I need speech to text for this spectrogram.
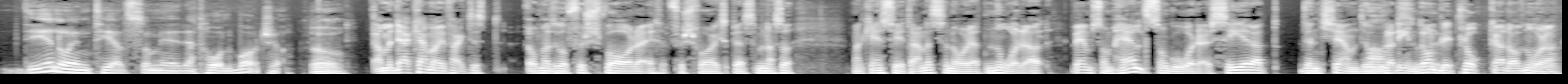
det är nog en tes som är rätt hållbar tror jag. Ja. Ja, men där kan man ju faktiskt, om man ska försvara, försvara Expressen, men alltså, man kan ju se ett annat scenario, att några, vem som helst som går där, ser att den kände Ola. Lindholm blir plockad av några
